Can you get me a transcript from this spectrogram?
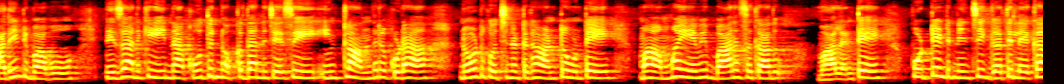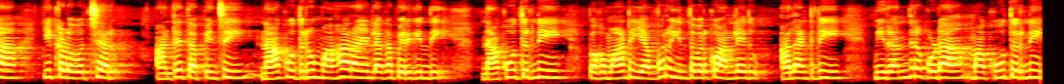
అదేంటి బాబు నిజానికి నా కూతుర్ని ఒక్కదాన్ని చేసి ఇంట్లో అందరూ కూడా నోటుకు వచ్చినట్టుగా అంటూ ఉంటే మా అమ్మ ఏమీ బానిస కాదు. వాళ్ళంటే పుట్టింటి నుంచి గతి లేక ఇక్కడ వచ్చారు. అంతే తప్పించి నా కూతురు మహారాణిలాగా పెరిగింది. నా కూతుర్ని ఒక మాట ఎవ్వరూ ఇంతవరకు అనలేదు. అలాంటిది మీరందరూ కూడా మా కూతుర్ని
